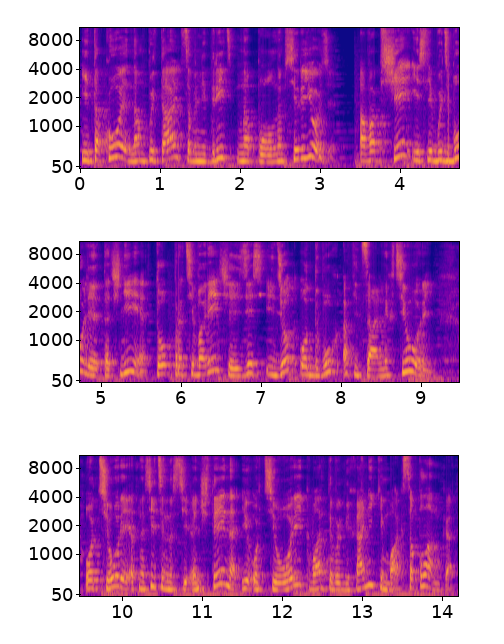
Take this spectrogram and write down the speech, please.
И такое нам пытаются внедрить на полном серьезе. А вообще, если быть более точнее, то противоречие здесь идет от двух официальных теорий. От теории относительности Эйнштейна и от теории квантовой механики Макса Планка.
